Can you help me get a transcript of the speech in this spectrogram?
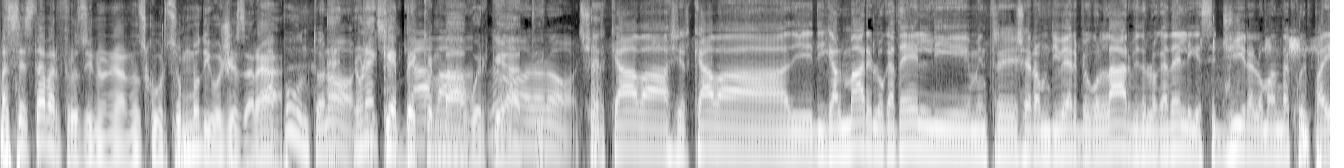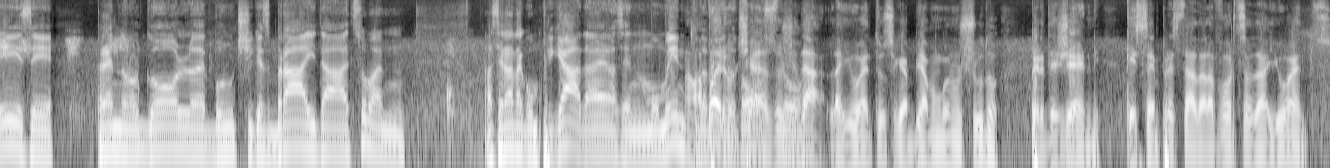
Ma se stava al Frosinone l'anno scorso, un motivo ci sarà. Appunto, no. Eh, non è che cercava... è Beckenbauer no, Gatti. No, no, cercava, cercava di, di, calmare Locatelli mentre c'era un diverbio con l'arbitro. Locatelli che si gira e lo manda a quel paese. Prendono il gol, Bonucci che sbraita. Insomma una serata complicata, eh, un momento no, poi non c'è la società, la Juventus che abbiamo conosciuto per decenni, che è sempre stata la forza della Juventus.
